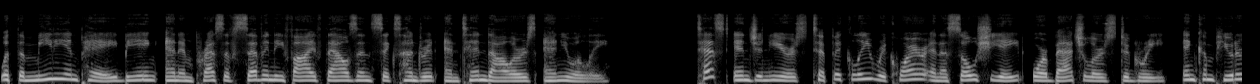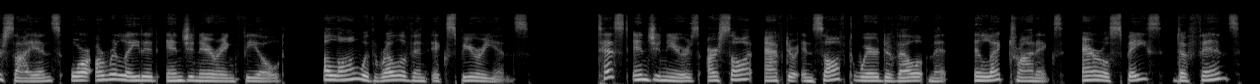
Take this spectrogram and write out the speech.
with the median pay being an impressive $75,610 annually. Test engineers typically require an associate or bachelor's degree in computer science or a related engineering field along with relevant experience. Test engineers are sought after in software development, electronics, aerospace, defense,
